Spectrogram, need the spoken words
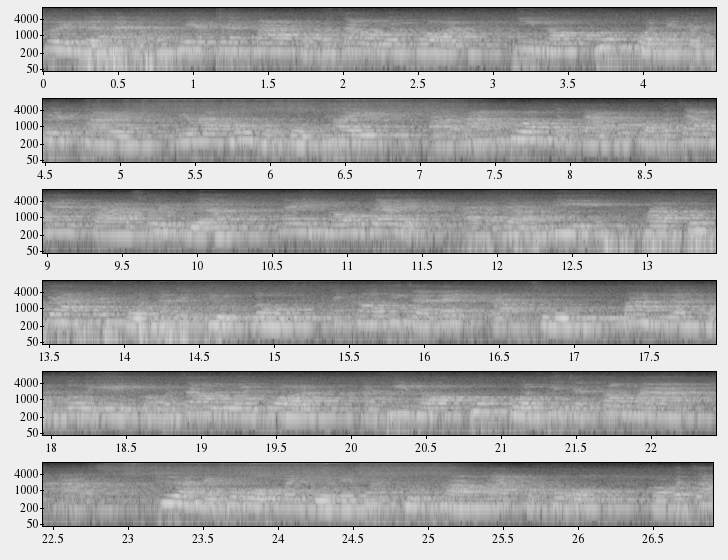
ช่วยเหลือให้กับประเทศเพื่อนบ้านของพระเจ้าอวยพรพี่น้องทุกคนในประเทศไทย ไม่ว่าผู้ประสบภัยน้ำท่วมต่างๆก็ขอพระเจ้าเมตตาช่วยเหลือให้เขาได้อย่ามีความทุกข์ยากให้ฝนนั้นหยุดตกให้เขาที่จะได้กลับสู่บ้านเรือนของตัวเองของพระเจ้าอวยพรพี่น้องทุกคนที่จะเข้ามา เชื่อในพระองค์มาอยู่ในพระคุณความรักของพระองค์ ขอพระเจ้า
